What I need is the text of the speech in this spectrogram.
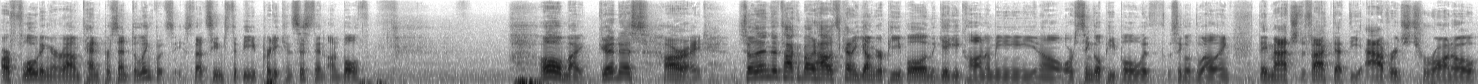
are floating around 10% delinquencies. That seems to be pretty consistent on both. Oh my goodness. All right. So then they talk about how it's kind of younger people in the gig economy, you know, or single people with single dwelling. They match the fact that the average Toronto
